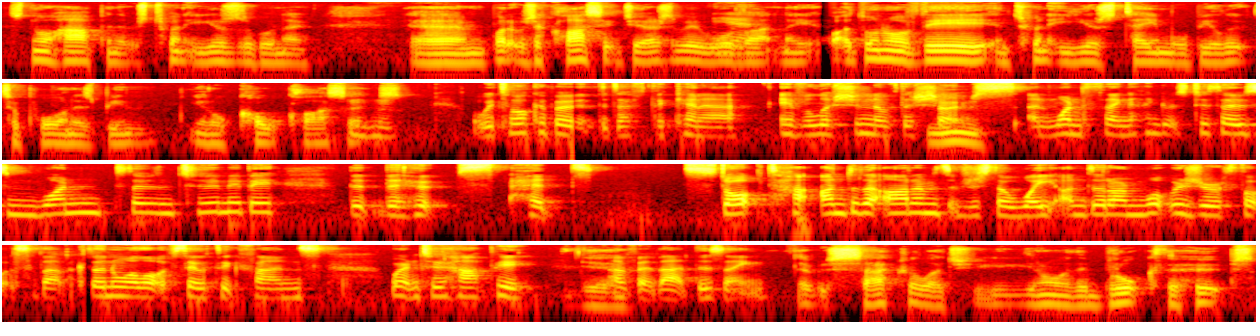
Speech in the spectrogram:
It's not happened. It was 20 years ago now. Um, but it was a classic jersey we wore yeah. that night. But I don't know if they, in 20 years' time, will be looked upon as being, you know, cult classics. Mm-hmm. Well, we talk about the, the kind of evolution of the shirts, mm. and one thing I think it was 2001, 2002 maybe, that the hoops had stopped under the arms of just a white underarm. What was your thoughts of that? Because I know a lot of Celtic fans weren't too happy yeah. about that design. It was sacrilege. You know, they broke the hoops.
